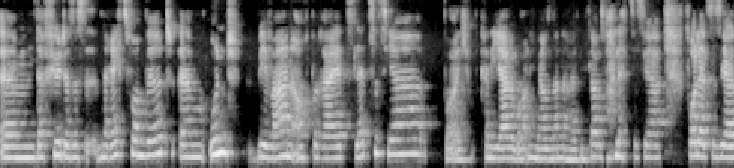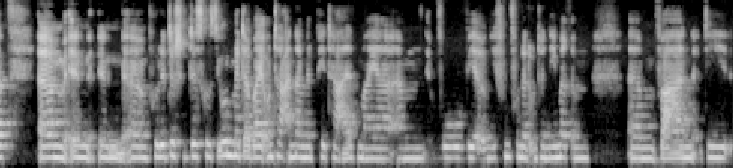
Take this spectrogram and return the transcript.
ähm, dafür, dass es eine Rechtsform wird. Ähm, und wir waren auch bereits letztes Jahr, boah, ich kann die Jahre überhaupt nicht mehr auseinanderhalten. Ich glaube, es war letztes Jahr, vorletztes Jahr, ähm, in, in äh, politischen Diskussionen mit dabei, unter anderem mit Peter Altmaier, ähm, wo wir irgendwie 500 Unternehmerinnen ähm, waren, die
